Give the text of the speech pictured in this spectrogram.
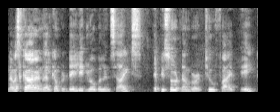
Namaskar and welcome to Daily Global Insights, episode number 258.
